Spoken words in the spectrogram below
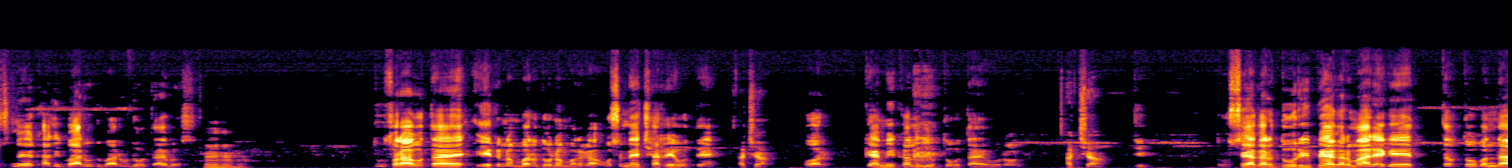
उसमें खाली बारूद बारूद होता है बस। हम्म, दूसरा होता है एक नंबर दो नंबर का उसमें छर्रे होते हैं। अच्छा। और केमिकल युक्त तो होता है वो राउंड अच्छा। जी। तो उससे अगर दूरी पे अगर मारेंगे तब तो बंदा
